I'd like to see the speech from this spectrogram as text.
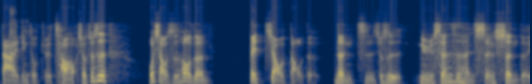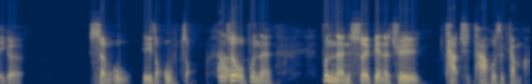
大家一定都觉得超好笑，就是我小时候的被教导的认知，就是女生是很神圣的一个生物，一种物种，嗯，所以我不能不能随便的去 touch 她或是干嘛，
